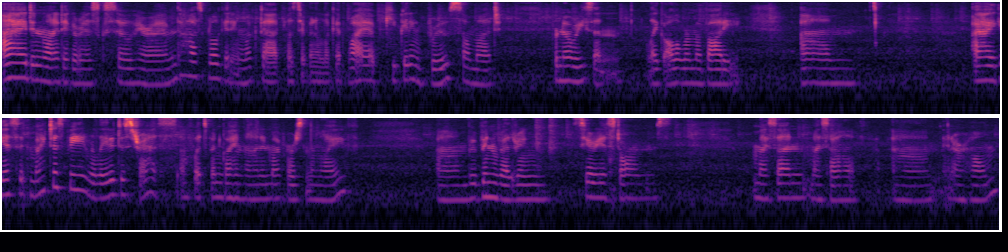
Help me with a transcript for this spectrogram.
I didn't want to take a risk. So here I am in the hospital getting looked at. Plus, they're going to look at why I keep getting bruised so much for no reason, like all over my body. Um, I guess it might just be related to stress of what's been going on in my personal life. Um, we've been weathering serious storms, my son, myself, um, in our home.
